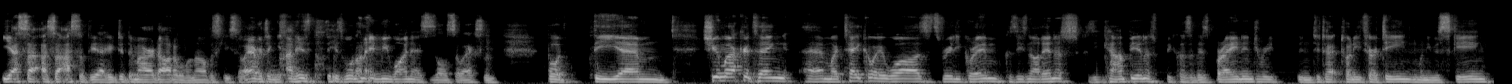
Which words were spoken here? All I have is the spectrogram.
yes, as Asif, yeah, who did the Maradona one, obviously. So everything and his his one on Amy Winehouse is also excellent. But the um, Schumacher thing, uh, my takeaway was it's really grim because he's not in it because he can't be in it because of his brain injury in 2013 when he was skiing.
